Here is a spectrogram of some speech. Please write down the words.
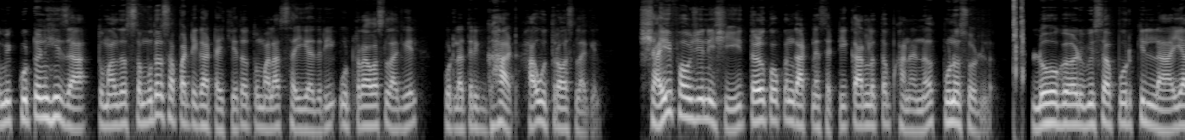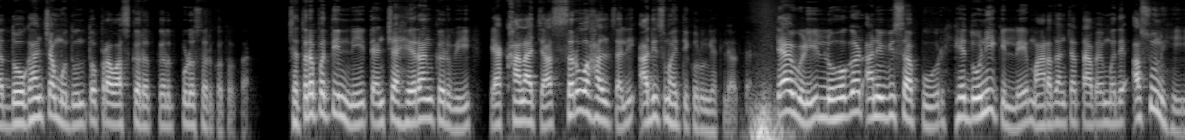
तुम्ही कुठूनही जा तुम्हाला जर समुद्रसपाटी गाठायची तर तुम्हाला सह्याद्री उतरावाच लागेल. कुठला तरी घाट हा उतरावाच लागेल. शाही फौजेनिशी तळकोकण गाठण्यासाठी कार्लतब खानानं सोडलं. लोहगड विसापूर किल्ला या दोघांच्या मधून तो प्रवास करत करत पुढे सरकत होता. छत्रपतींनी त्यांच्या हेरांकरवी या खानाच्या सर्व हालचाली आधीच माहिती करून घेतल्या होत्या. त्यावेळी लोहगड आणि विसापूर हे दोन्ही किल्ले महाराजांच्या ताब्यामध्ये असूनही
